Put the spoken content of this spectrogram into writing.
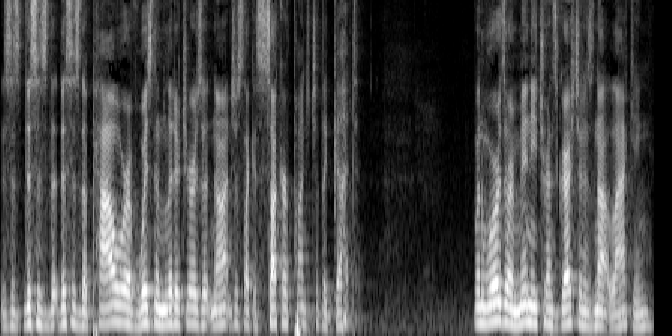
This is, this, is the, this is the power of wisdom literature, is it not? Just like a sucker punch to the gut. When words are many, transgression is not lacking.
